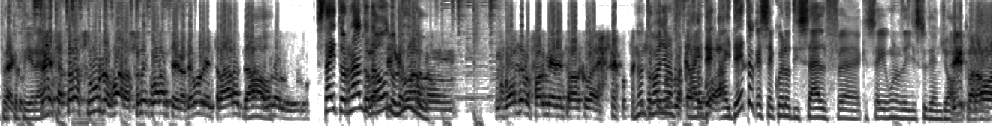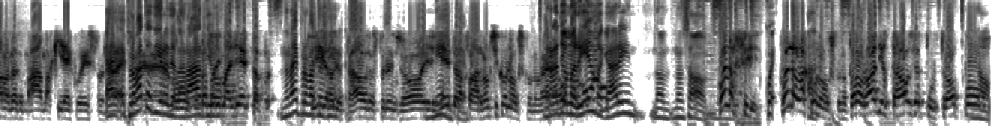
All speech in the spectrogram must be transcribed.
per Ecco, capire? Pensa, per assurdo, guarda, sono in quarantena, devo rientrare da No. Honolulu. Stai tornando Sono da Honolulu? Non, vogliono farmi rientrare con l'aereo. Non ti vogliono bloccato Hai, de- hai detto che sei quello di self, eh, che sei uno degli studi enjoy. Sì, però hanno detto, ma, ma chi è questo? Eh, hai provato a dire della avevo radio- maglietta. Non hai provato sì, a dire- Radio Causa, Studio Enjoy, niente. Niente. da fare, non ci conoscono. Eh. Radio Maria magari? No, non so. Quella sì, Que- quella la Ah. conoscono, però Radio Tauser purtroppo No.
